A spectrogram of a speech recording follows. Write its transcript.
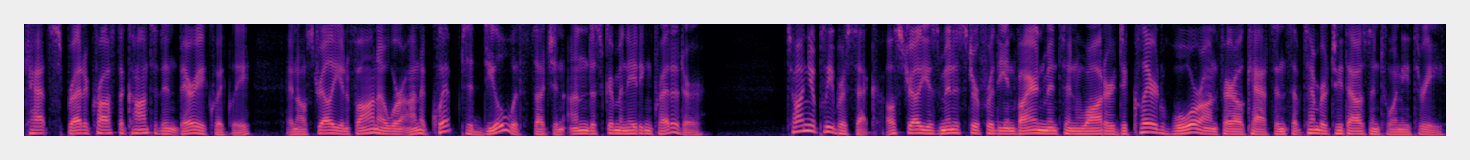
Cats spread across the continent very quickly, and Australian fauna were unequipped to deal with such an undiscriminating predator. Tanya Plibersek, Australia's Minister for the Environment and Water, declared war on feral cats in September 2023.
